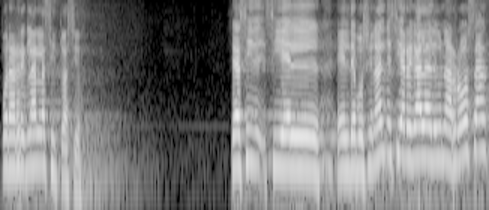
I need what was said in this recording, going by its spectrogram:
por arreglar la situación. O sea, si, el, el, devocional decía regálale una rosa,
